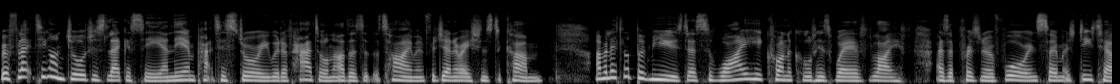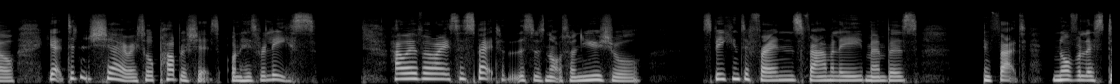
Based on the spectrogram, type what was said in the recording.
Reflecting on George's legacy and the impact his story would have had on others at the time and for generations to come, I'm a little bemused as to why he chronicled his way of life as a prisoner of war in so much detail, yet didn't share it or publish it on his release. However, I suspect that this was not unusual. Speaking to friends, family, members, in fact, novelist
